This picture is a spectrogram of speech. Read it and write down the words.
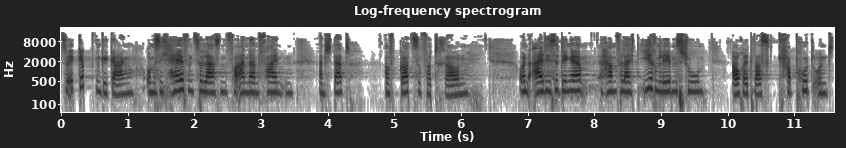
zu Ägypten gegangen, um sich helfen zu lassen vor anderen Feinden, anstatt auf Gott zu vertrauen. Und all diese Dinge haben vielleicht ihren Lebensschuh auch etwas kaputt und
